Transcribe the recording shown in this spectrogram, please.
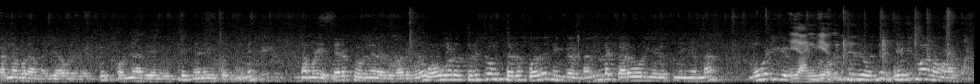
கண்ணபுரான் ஐயா அவர்களுக்கு பொன்னாடை அணிவித்து நினைவுபடுத்தினேன் நம்முடைய சிறப்பு விருந்தினர் வருகிறது ஒவ்வொருத்தருக்கும் பெறும்போது நீங்கள் நல்ல கரவொலி எழுப்பினீங்கன்னா மூலிகை. குடிச்சது வந்து செரிமானம் ஆகும்.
